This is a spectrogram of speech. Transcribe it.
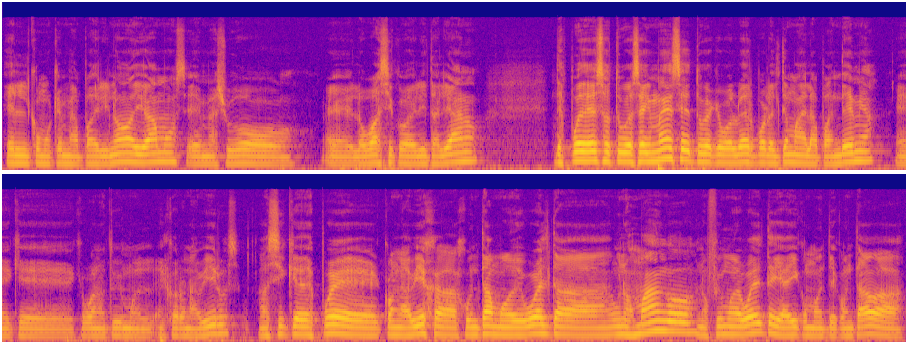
Él como que me apadrinó, digamos, eh, me ayudó eh, lo básico del italiano. Después de eso tuve seis meses, tuve que volver por el tema de la pandemia, eh, que, bueno, tuvimos el, el, coronavirus. Así que después con la vieja juntamos de vuelta unos mangos, nos fuimos de vuelta y ahí como te contaba,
